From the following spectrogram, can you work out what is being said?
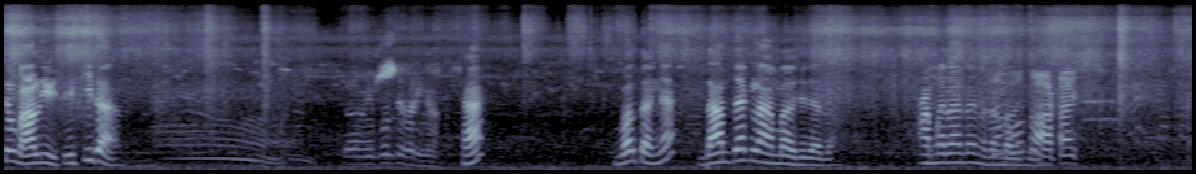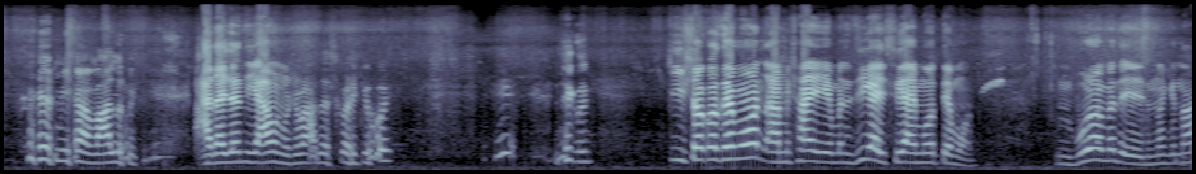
তো ভালোই হয়েছে এ কি দাম তো আমি বলতে পারি না হ্যাঁ বলতেন না দাম তো এক লম্বা হয়েছে দাদা আমার দাম না দাম ভালো আঠাশ মিয়া ভালো আদায় জানি এমন মৌসুম আদাস করে কি হয় দেখুন কৃষকও যেমন আমি সাই মানে জিগাইছি আমি তেমন বুড়ো মধ্যে নাকি না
